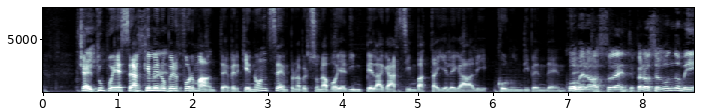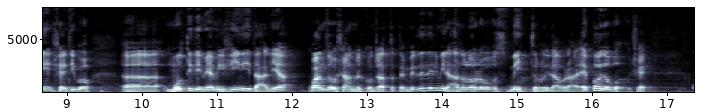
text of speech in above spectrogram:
Cioè, Sì, tu puoi essere anche meno performante perché non sempre una persona ha voglia di impelagarsi in battaglie legali con un dipendente. Come no, assolutamente. Però secondo me, cioè, tipo, eh, molti dei miei amici in Italia, quando hanno il contratto a tempo indeterminato, loro smettono di lavorare. E poi dopo, cioè,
